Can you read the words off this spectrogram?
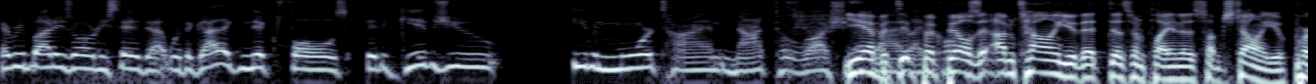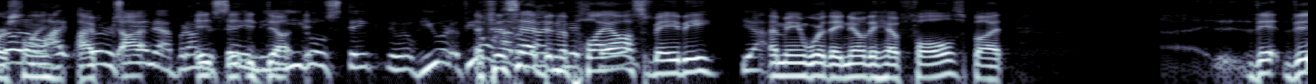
Everybody's already stated that. With a guy like Nick Foles, it gives you even more time not to rush. Yeah, but like but Bill, I'm telling you that doesn't play into this. I'm just telling you personally. no, I, I I've- understand that, but I'm it- just saying it the do- Eagles think if you if you If this had been the playoffs, Foles- maybe. Yeah. I mean, where they know they have Foles, but they, they,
